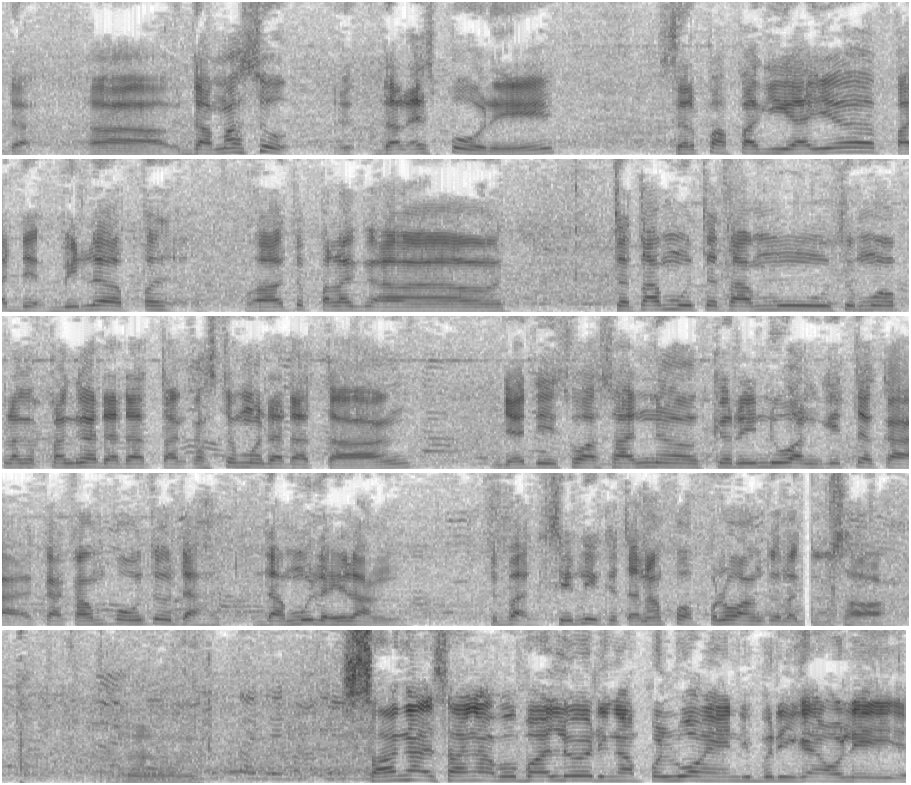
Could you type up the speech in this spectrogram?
dah, uh, dah masuk dalam expo ni selepas pagi raya pada bila uh, tu uh, tetamu-tetamu semua pelanggan-pelanggan dah datang, customer dah datang. Jadi suasana kerinduan kita kat, kat kampung tu dah dah mula hilang. Sebab sini kita nampak peluang tu lagi besar. Sangat-sangat berbaloi dengan peluang yang diberikan oleh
